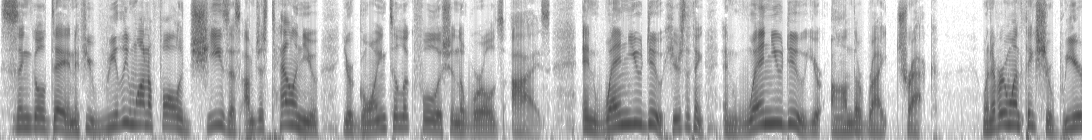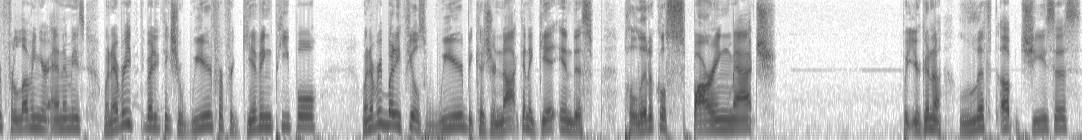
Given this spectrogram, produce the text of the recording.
single day. And if you really want to follow Jesus, I'm just telling you, you're going to look foolish in the world's eyes. And when you do, here's the thing, and when you do, you're on the right track. When everyone thinks you're weird for loving your enemies, when everybody thinks you're weird for forgiving people, when everybody feels weird because you're not going to get in this political sparring match, but you're going to lift up Jesus,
